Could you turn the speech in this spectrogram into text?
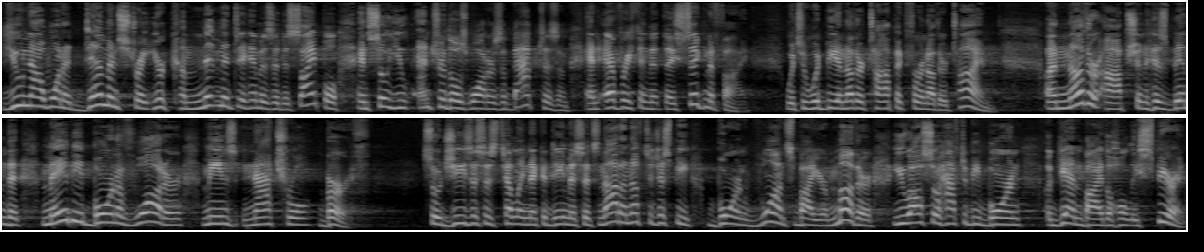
you now want to demonstrate your commitment to Him as a disciple. And so you enter those waters of baptism and everything that they signify, which would be another topic for another time. Another option has been that maybe born of water means natural birth. So Jesus is telling Nicodemus it's not enough to just be born once by your mother, you also have to be born again by the Holy Spirit.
